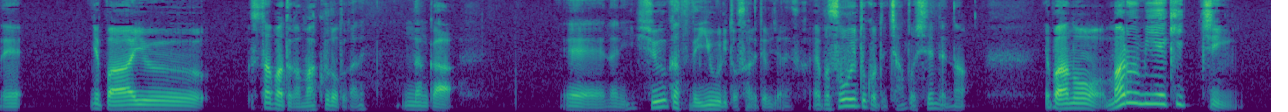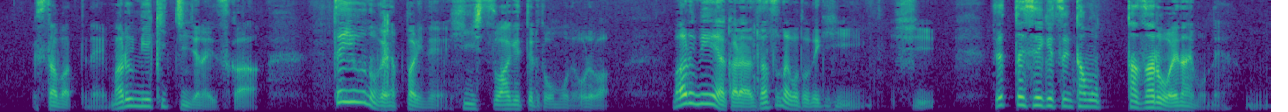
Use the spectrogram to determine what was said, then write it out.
ね。やっぱああいう、スタバとかマクドとかね。なんか、えー、何？就活で有利とされてるじゃないですか。やっぱそういうとこってちゃんとしてんねんな。やっぱあの、丸見えキッチン、スタバってね、丸見えキッチンじゃないですか。っていうのがやっぱりね、品質を上げてると思うね、俺は。丸見えやから雑なことできひんし、絶対清潔に保たざるを得ないもんね。うん、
